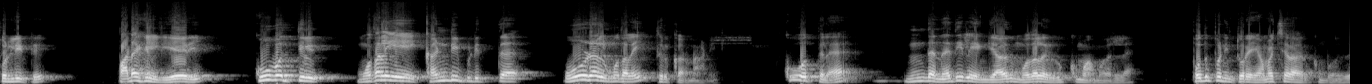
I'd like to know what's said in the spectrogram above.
சொல்லிட்டு படகில் ஏறி கூவத்தில் முதலையை கண்டுபிடித்த ஊழல் முதலை திருக்கருணாநிதி. கூவத்தில் இந்த நதியில் எங்கேயாவது முதல்ல இருக்குமா முதல்ல? பொதுப்பணித்துறை அமைச்சராக இருக்கும்போது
